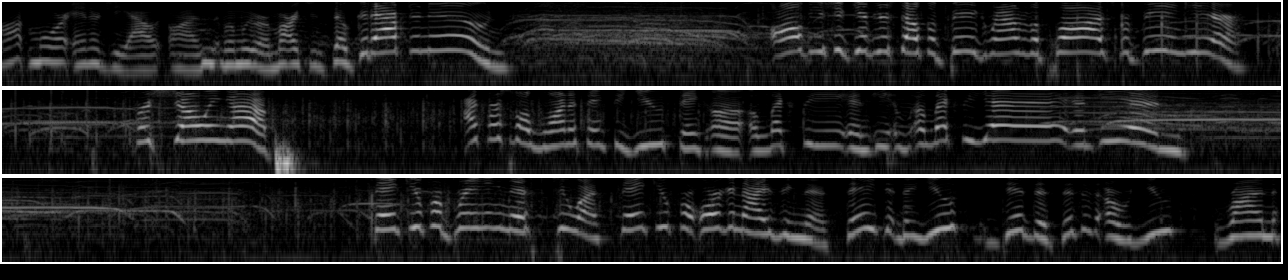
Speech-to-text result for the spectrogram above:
lot more energy out on when we were marching. So, good afternoon. All of you should give yourself a big round of applause for being here, for showing up. I first of all want to thank the youth, thank uh, Alexi and Alexi, yay, and Ian. Thank you for bringing this to us. Thank you for organizing this. They did, the youth did this. This is a youth run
